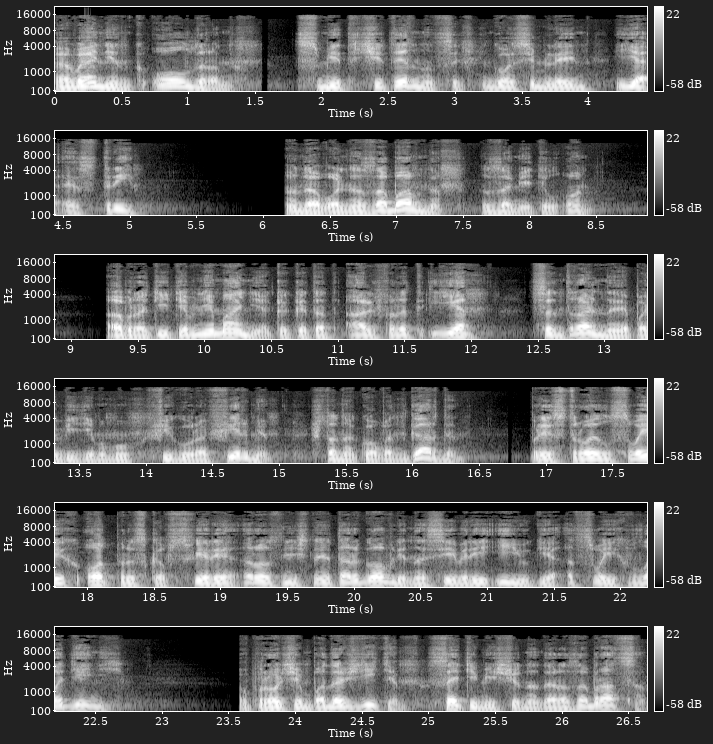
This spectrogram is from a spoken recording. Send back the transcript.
Вейнинг Олдрон Смит 14, Госим-Лейн ЕС-3. «Довольно забавно», — заметил он. «Обратите внимание, как этот Альфред Е., центральная, по-видимому, фигура в фирме, что на Ковент-Гарден, пристроил своих отпрысков в сфере розничной торговли на севере и юге от своих владений». Впрочем, подождите, с этим еще надо разобраться.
